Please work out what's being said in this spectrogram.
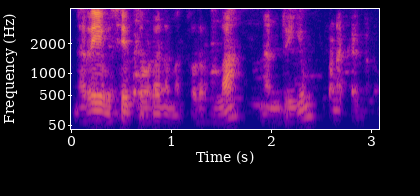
நிறைய விஷயத்தோட நம்ம தொடரலாம். நன்றியும் வணக்கங்களும்.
